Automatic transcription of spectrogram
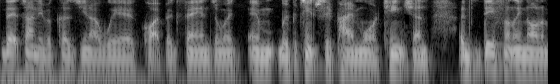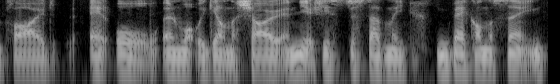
that's only because, you know, we're quite big fans and we're, and we're potentially paying more attention. It's definitely not implied at all in what we get on the show. And yeah, she's just suddenly back on the scene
